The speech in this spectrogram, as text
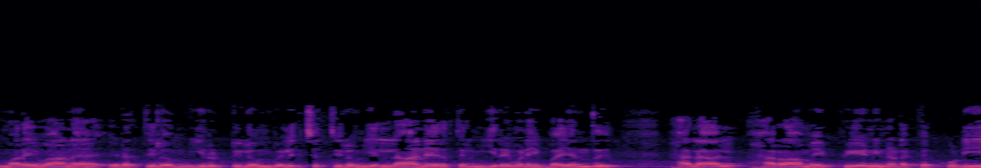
மறைவான இடத்திலும் இருட்டிலும் வெளிச்சத்திலும் எல்லா நேரத்திலும் இறைவனை பயந்து ஹலால் ஹராமை பேணி நடக்கக்கூடிய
